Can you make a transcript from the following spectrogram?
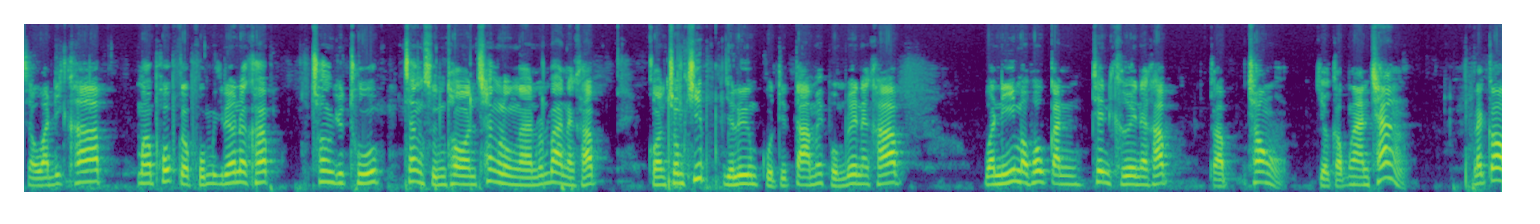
สวัสดีครับ มาพบกับผมอีกแล้วนะครับ ช่อง YouTube ช่างสุนทรช่างโรงงานบ้านๆนะครับ ก่อนชมคลิปอย่าลืมกดติดตามให้ผมด้วยนะครับ วันนี้มาพบกันเช่นเคยนะครับ กับช่องเกี่ยวกับงานช่าง และก็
